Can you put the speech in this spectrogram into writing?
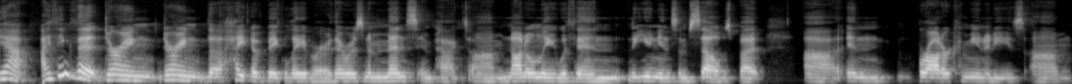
Yeah, I think that during during the height of big labor, there was an immense impact, um, not only within the unions themselves, but uh, in broader communities um,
